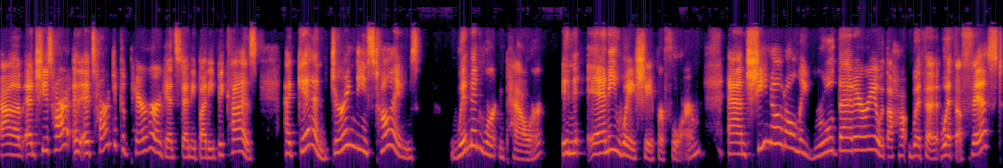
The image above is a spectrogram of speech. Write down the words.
Uh, and she's hard, it's hard to compare her against anybody because, again, during these times, women weren't in power in any way shape or form and she not only ruled that area with a with a with a fist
